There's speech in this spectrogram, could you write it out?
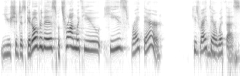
you should just get over this. What's wrong with you? He's right there. He's right there Mm. with us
